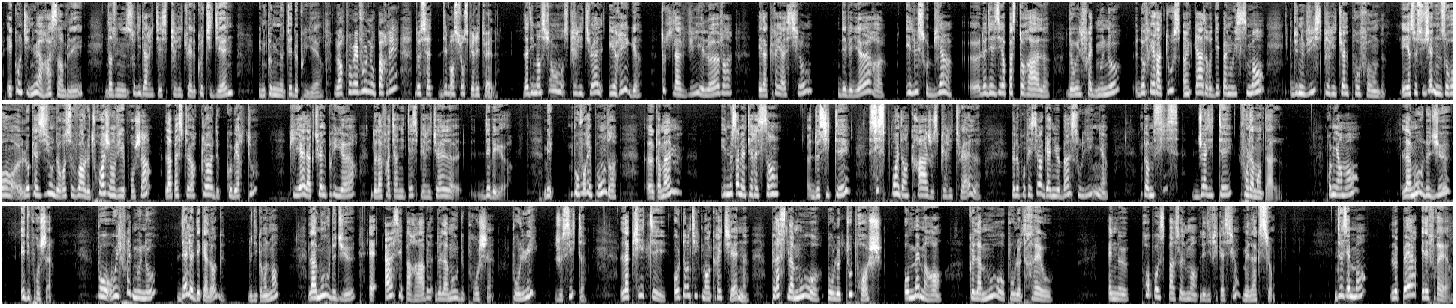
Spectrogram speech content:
et continue à rassembler dans une solidarité spirituelle quotidienne une communauté de prière. Alors pouvez-vous nous parler de cette dimension spirituelle? La dimension spirituelle irrigue toute la vie et l'œuvre et la création des veilleurs illustre bien euh, le désir pastoral de Wilfred Monod d'offrir à tous un cadre d'épanouissement d'une vie spirituelle profonde. Et à ce sujet, nous aurons euh, l'occasion de recevoir le 3 janvier prochain la pasteur Claude Cobertou, qui est l'actuel prieur de la fraternité spirituelle des veilleurs. Mais pour vous répondre, euh, quand même, il me semble intéressant de citer six points d'ancrage spirituel que le professeur Gagnebin souligne comme six dualités fondamentales. Premièrement, l'amour de Dieu et du prochain. Pour Wilfred Monod, dès le décalogue, le dix commandements, l'amour de Dieu est inséparable de l'amour du prochain. Pour lui, je cite, la piété authentiquement chrétienne place l'amour pour le tout proche au même rang que l'amour pour le très haut. Elle ne propose pas seulement l'édification, mais l'action. Deuxièmement, le Père et les frères.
